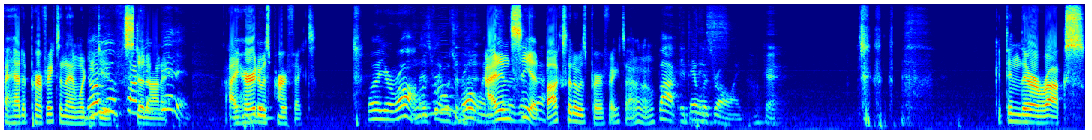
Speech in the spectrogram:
I had it perfect, and then what would No, you do? you Stood on it. didn't. I heard it was perfect. Well, you're wrong. What was It, it was with rolling. I didn't see it. got- Box said it was perfect. I don't know. Buck, It- it, was rolling. Okay. Good thing there are rocks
